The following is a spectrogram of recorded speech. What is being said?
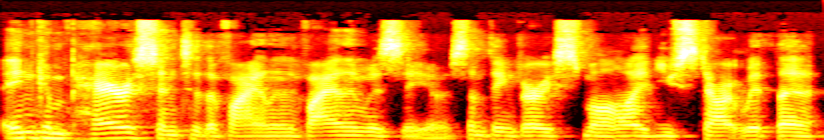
in comparison to the violin. The violin was you know something very small. You start with a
